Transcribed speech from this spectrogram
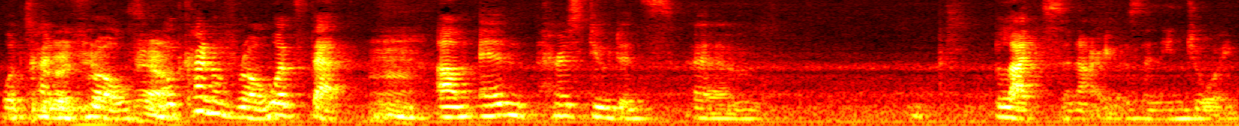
What That's kind of idea. role? Yeah. What kind of role? What's that? Mm. Um, and her students um, liked scenarios and enjoyed.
